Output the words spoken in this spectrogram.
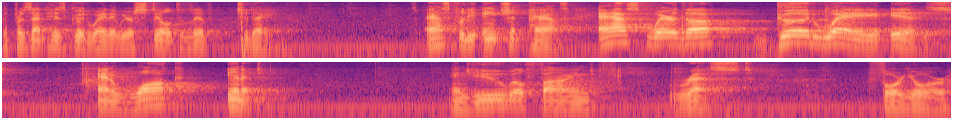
that present His good way that we are still to live today. Ask for the ancient paths. Ask where the good way is and walk in it, and you will find rest for your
